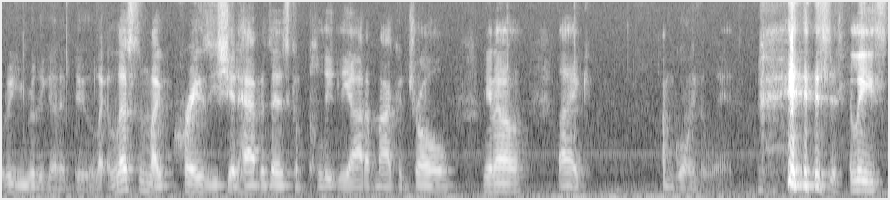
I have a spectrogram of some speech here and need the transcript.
what are you really gonna do? Like unless some like crazy shit happens that is completely out of my control, you know, like I'm going to win. Just- at least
